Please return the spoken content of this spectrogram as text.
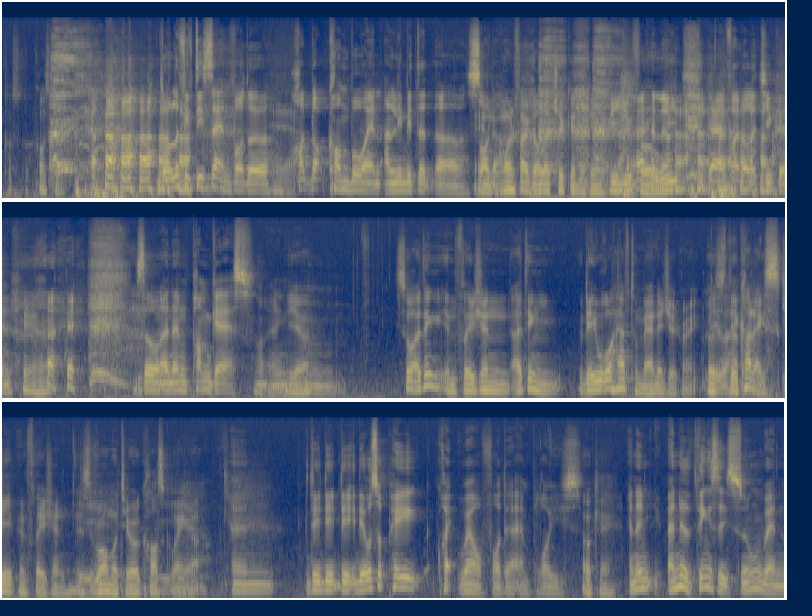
Costco. Costco. Dollar fifty cent for the hot dog combo and unlimited uh, soda. and one five dollar chicken they can feed you for a week. yeah, five dollar chicken. Yeah. So and then pump gas. right? Yeah. Mm. So I think inflation. I think they will have to manage it, right? Because will they, can't to. escape inflation. It's Yeah. raw material costs going Yeah. up. And they, they, they, they also pay quite well for their employees. Okay. And then and then the thing is, is you know, when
